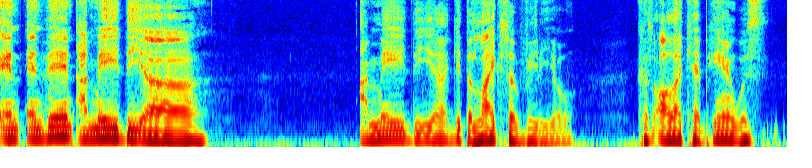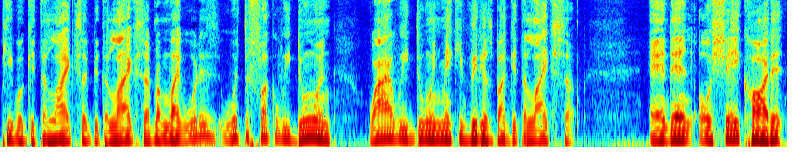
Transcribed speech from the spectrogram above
and and then I made the uh I made the uh, get the likes up video because all I kept hearing was people get the likes up, get the likes up. I'm like, what is what the fuck are we doing? Why are we doing making videos about get the likes up? And then O'Shea caught it,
